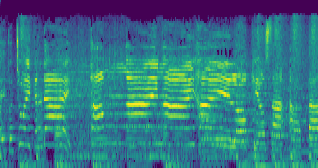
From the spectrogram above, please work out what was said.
ยๆก็ช่วยกันได้ทำง่ายง่ายๆให้โลกเขียวสะอาดตา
